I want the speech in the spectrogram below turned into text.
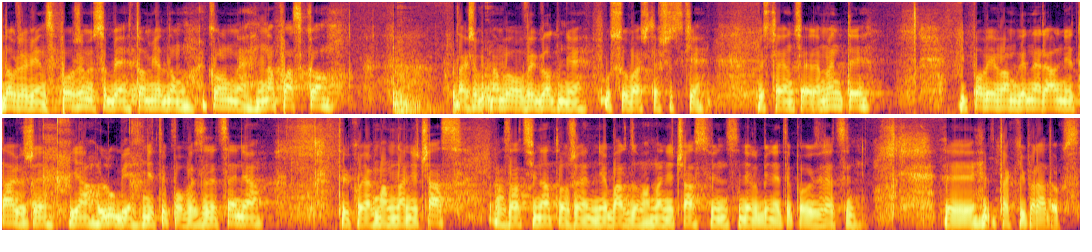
Dobrze, więc położymy sobie tą jedną kolumnę na płasko, tak żeby nam było wygodnie usuwać te wszystkie wystające elementy. I powiem Wam generalnie tak, że ja lubię nietypowe zlecenia, tylko jak mam na nie czas, a z racji na to, że nie bardzo mam na nie czas, więc nie lubię nietypowych zleceń. Yy, taki paradoks.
